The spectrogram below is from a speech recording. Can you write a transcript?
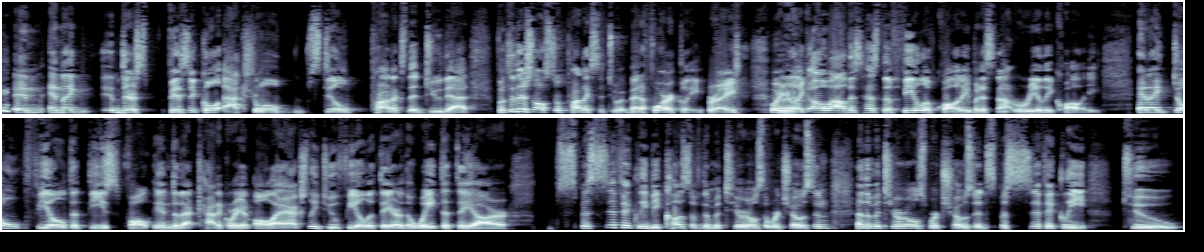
and and like there's physical, actual, still products that do that. But then there's also products that do it metaphorically, right? Where right. you're like, oh wow, this has the feel of quality, but it's not really quality. And I don't feel that these fall into that category at all. I actually do feel that they are the weight that they are specifically because of the materials that were chosen. And the materials were chosen specifically to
